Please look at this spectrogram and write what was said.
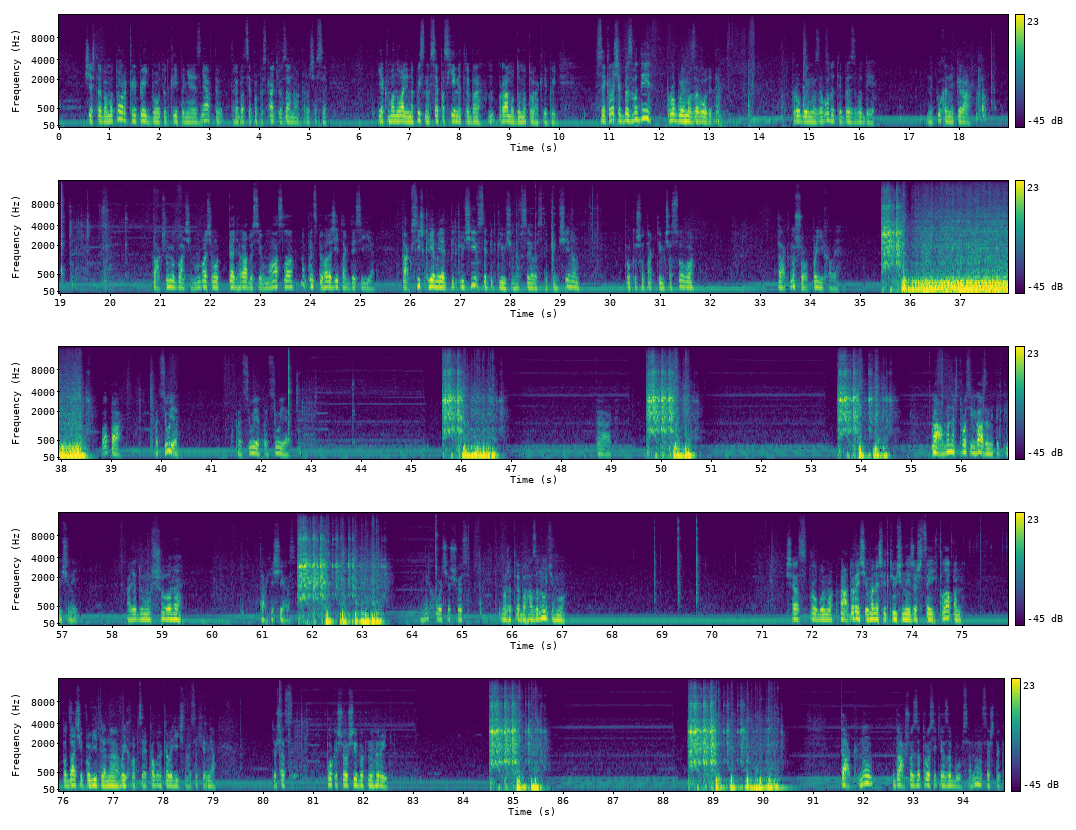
Ще ж треба мотор кріпити, бо тут кріплення я зняв, то треба це попускати його заново, коротше, все. Як в мануалі написано, все по схемі треба раму до мотора кріпити. Все, коротше, без води пробуємо заводити. Пробуємо заводити без води. Не пуха, не піра. Так, що ми бачимо? Ми бачимо 5 градусів масла. Ну, в принципі, в гаражі так десь і є. Так, всі ж клеми я підключив, все підключено, все ось таким чином. Поки що так тимчасово. Так, ну що, поїхали. Опа! Працює. Працює, працює. Так. А, у мене ж тросик газу не підключений. А я думав, що воно. Так, і ще раз. Не хоче щось. Може треба газануть йому. Зараз спробуємо. А, до речі, у мене ж відключений же ж цей клапан подачі повітря на вихлоп, це еко- екологічна ця херня. То зараз поки що ошибок не горить. Так, ну, щось за тросик я забувся. Ну, все ж так.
